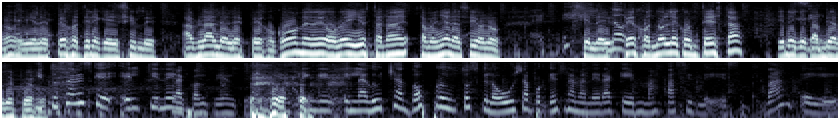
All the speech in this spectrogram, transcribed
y el espejo tiene que decirle hablarle al espejo. Cómo me veo bello esta, esta mañana sí o no si el espejo no le contesta tiene que cambiar de espejo. Y tú sabes que él tiene la conciencia. en, la ducha dos productos que lo usa porque es la manera que más fácil es verdad eh,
